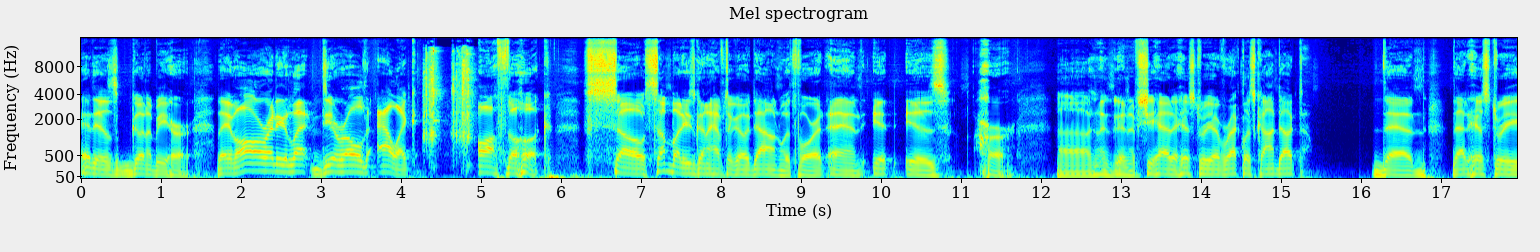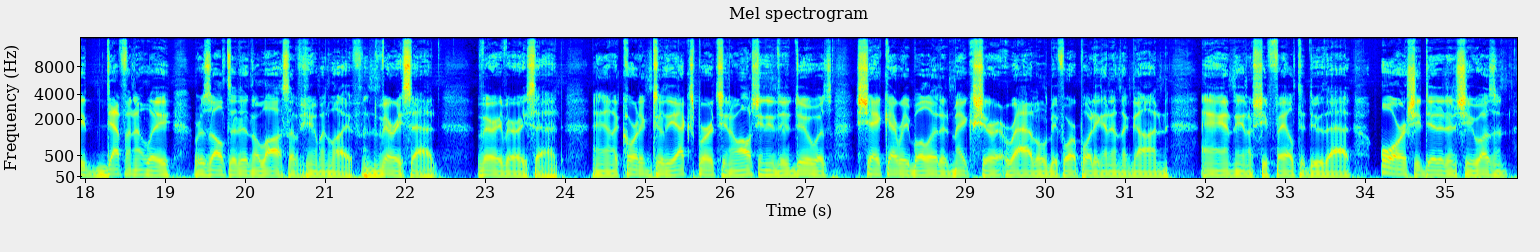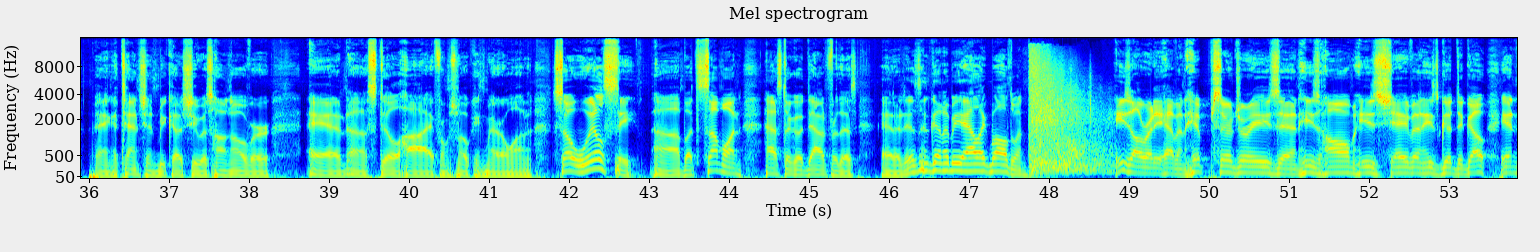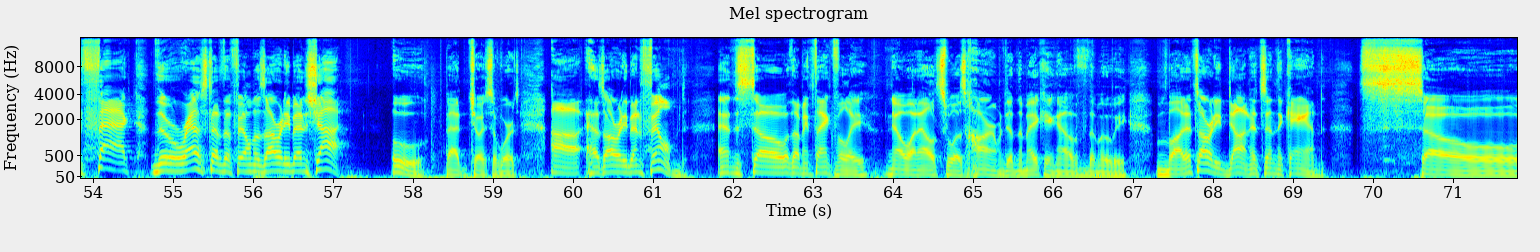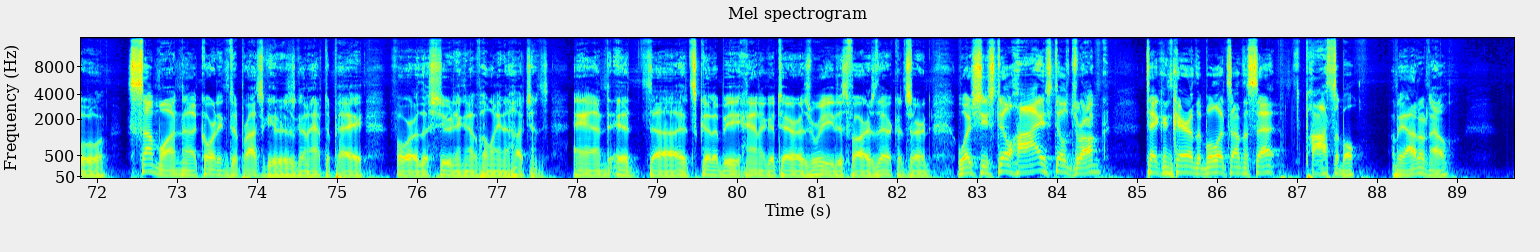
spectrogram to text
it is to be her. They've already let dear old Alec off the hook. So somebody's going to have to go down with for it. And it is her. Uh, and, and if she had a history of reckless conduct, then that history definitely resulted in the loss of human life. And very sad. Very, very sad. And according to the experts, you know, all she needed to do was shake every bullet and make sure it rattled before putting it in the gun. And, you know, she failed to do that. Or she did it and she wasn't paying attention because she was hungover and uh, still high from smoking marijuana. So we'll see. Uh, but someone has to go down for this, and it isn't going to be Alec Baldwin. He's already having hip surgeries and he's home, he's shaving, he's good to go. In fact, the rest of the film has already been shot. Ooh, bad choice of words. Uh, has already been filmed. And so, I mean, thankfully, no one else was harmed in the making of the movie, but it's already done. It's in the can. So, someone, according to prosecutors, is going to have to pay for the shooting of Halyna Hutchins. And it uh, it's going to be Hannah Gutierrez Reed as far as they're concerned. Was she still high, still drunk, taking care of the bullets on the set? It's possible. I mean, I don't know.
